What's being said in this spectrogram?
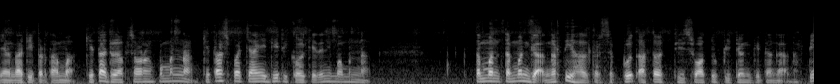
yang tadi pertama. Kita adalah seorang pemenang. Kita harus percaya diri kalau kita ini pemenang. Teman-teman nggak ngerti hal tersebut atau di suatu bidang kita nggak ngerti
